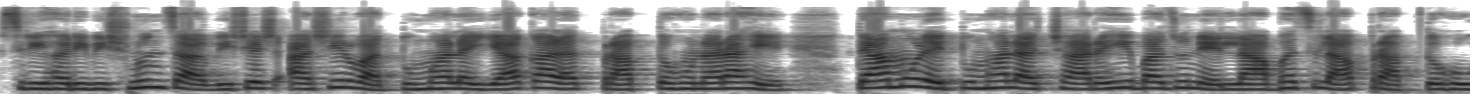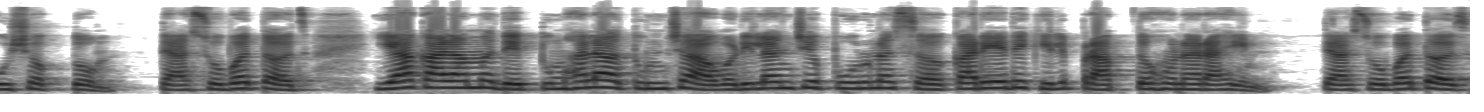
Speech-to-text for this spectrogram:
श्रीहरी विष्णूंचा विशेष आशीर्वाद तुम्हाला या काळात प्राप्त होणार आहे. त्यामुळे तुम्हाला चारही बाजूने लाभच लाभ प्राप्त होऊ शकतो. त्यासोबतच या काळामध्ये तुम्हाला तुमच्या वडिलांचे पूर्ण सहकार्य देखील प्राप्त होणार आहे. त्यासोबतच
